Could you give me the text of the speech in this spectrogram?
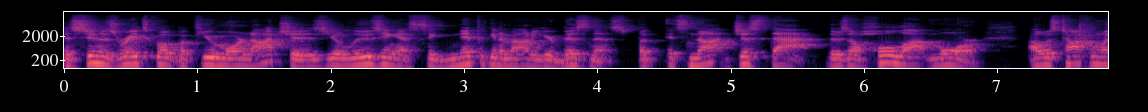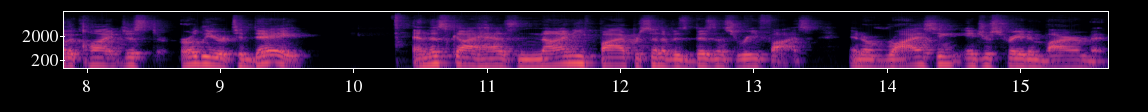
as soon as rates go up a few more notches, you're losing a significant amount of your business. But it's not just that, there's a whole lot more. I was talking with a client just earlier today, and this guy has 95% of his business refis in a rising interest rate environment.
